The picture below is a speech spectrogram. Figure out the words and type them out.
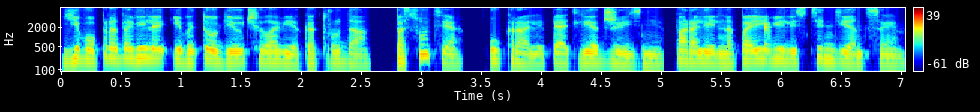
его продавили и в итоге у человека труда, по сути, украли пять лет жизни. Параллельно появились тенденции,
